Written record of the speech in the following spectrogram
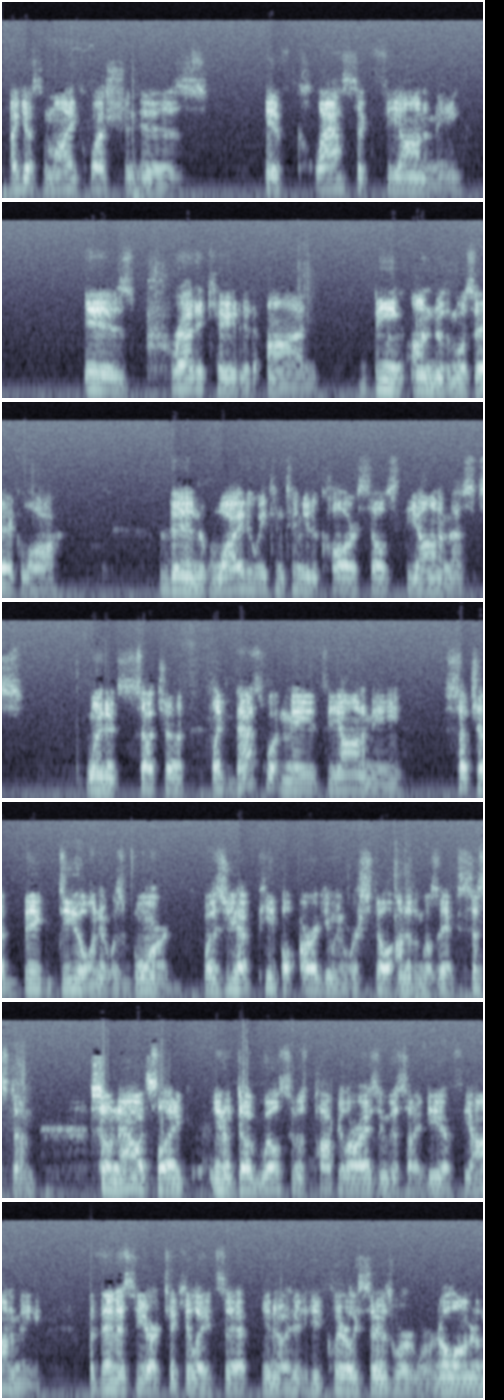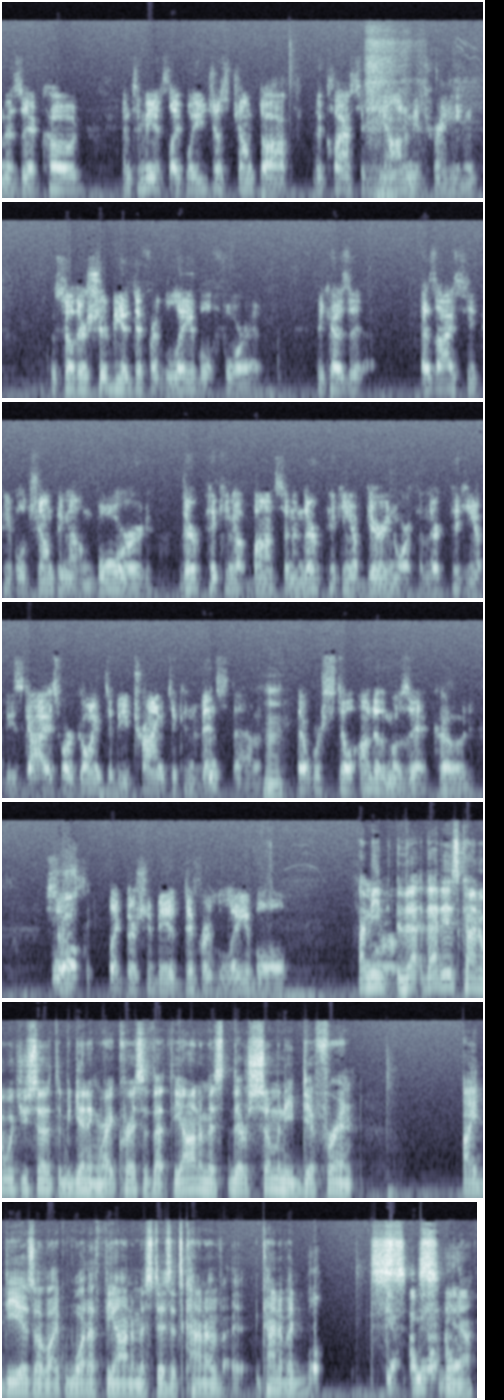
I guess my question is if classic theonomy is predicated on being under the Mosaic law, then why do we continue to call ourselves theonomists when it's such a like that's what made theonomy such a big deal when it was born was you have people arguing we're still under the mosaic system. So now it's like you know doug wilson is popularizing this idea of theonomy but then as he articulates it you know he, he clearly says we're, we're no longer in the mosaic code and to me it's like well you just jumped off the classic theonomy train and so there should be a different label for it because it, as i see people jumping on board they're picking up Bahnsen and they're picking up Gary North and they're picking up these guys who are going to be trying to convince them hmm. that we're still under the Mosaic Code. So well, it like there should be a different label. I mean that that is kind of what you said at the beginning, right, Chris? Is that theonomist? There's so many different ideas of like what a theonomist is. It's kind of kind of a well, yeah. I mean, I, I yeah.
